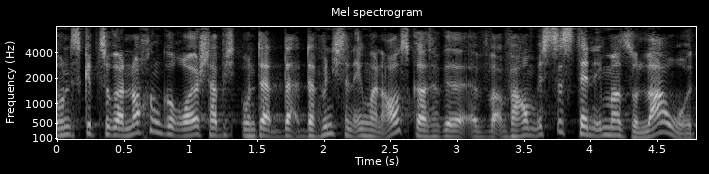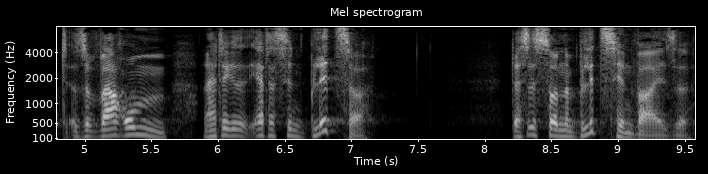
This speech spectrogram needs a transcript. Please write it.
Und es gibt sogar noch ein Geräusch, hab ich, und da, da, da bin ich dann irgendwann ausgegangen, hab gesagt, äh, wa- warum ist das denn immer so laut? Also warum? Und dann hat er gesagt, ja, das sind Blitzer. Das ist so eine Blitzhinweise.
